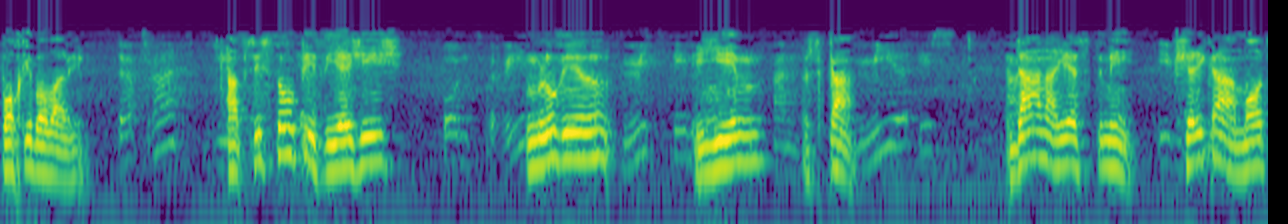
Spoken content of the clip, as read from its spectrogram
pochybovali. A Jesus přistoupив Ježíš, mluvil jim, ist dána jest mi všeliká moc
